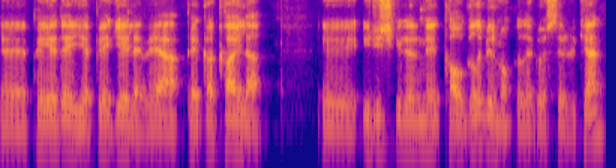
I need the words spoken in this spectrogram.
e, PYD, YPG ile veya PKK ile e, ilişkilerini kavgalı bir noktada gösterirken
